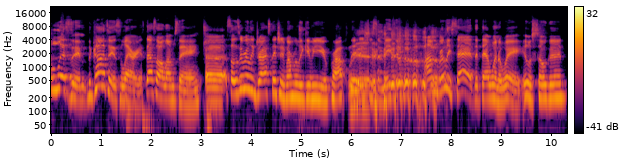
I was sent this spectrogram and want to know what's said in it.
Listen, the content is hilarious. That's all I'm saying. Uh, so is it really dry snitching if I'm really giving you your props? That yeah. it's just amazing. I'm really sad that that went away. It was so good.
